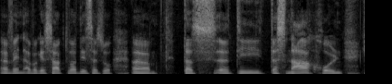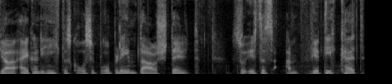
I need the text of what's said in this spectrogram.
Wenn aber gesagt worden ist, also dass die, das Nachholen ja eigentlich nicht das große Problem darstellt, so ist das in Wirklichkeit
